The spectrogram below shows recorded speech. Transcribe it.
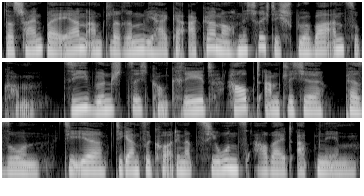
das scheint bei Ehrenamtlerinnen wie Heike Acker noch nicht richtig spürbar anzukommen. Sie wünscht sich konkret hauptamtliche Personen, die ihr die ganze Koordinationsarbeit abnehmen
